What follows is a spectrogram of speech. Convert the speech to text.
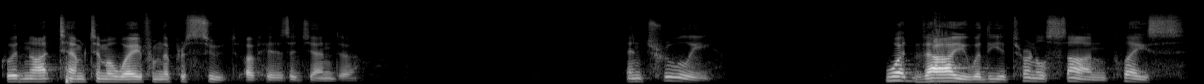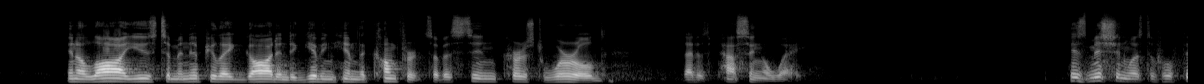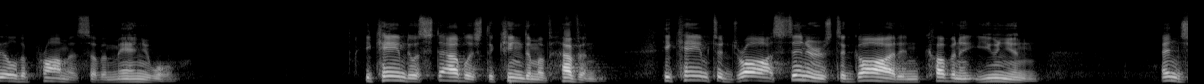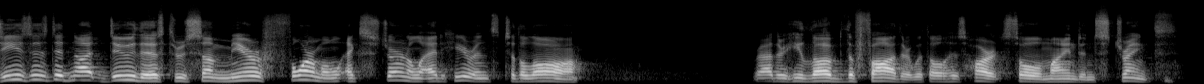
could not tempt him away from the pursuit of his agenda. And truly, what value would the eternal Son place in a law used to manipulate God into giving him the comforts of a sin cursed world that is passing away. His mission was to fulfill the promise of Emmanuel. He came to establish the kingdom of heaven. He came to draw sinners to God in covenant union. And Jesus did not do this through some mere formal external adherence to the law. Rather, he loved the Father with all his heart, soul, mind, and strength.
